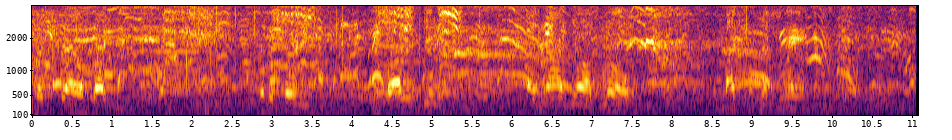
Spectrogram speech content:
touchdown, Blackman. Number 30, the Byron Bennett, a nine-yard run.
